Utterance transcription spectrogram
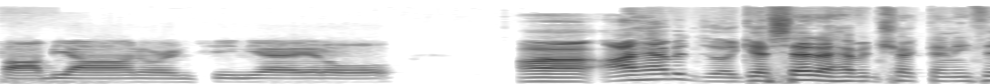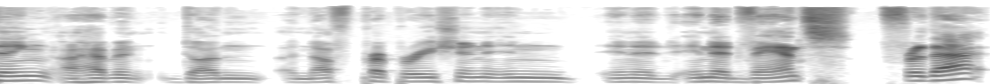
Fabian or Insigne at all? Uh, I haven't, like I said, I haven't checked anything. I haven't done enough preparation in in in advance for that.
